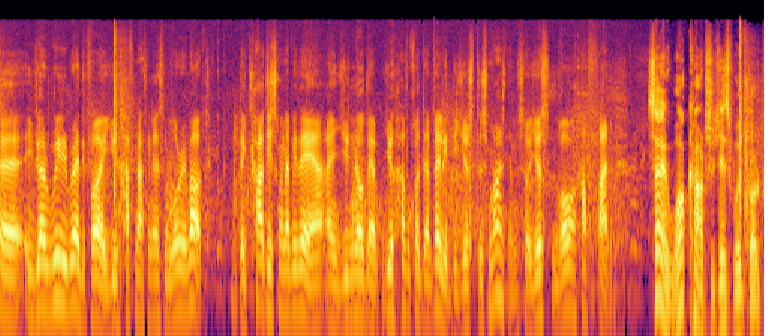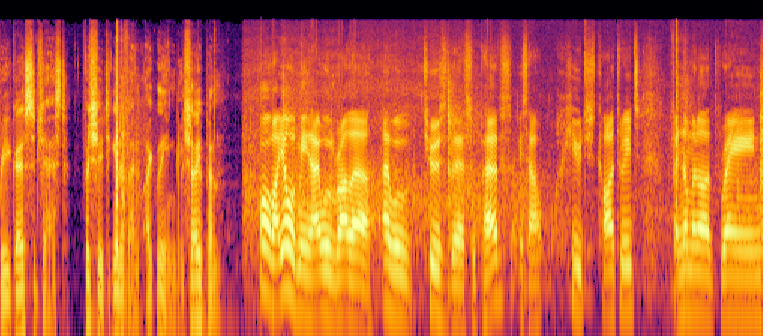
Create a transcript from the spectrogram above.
uh, you are really ready for it, you have nothing else to worry about the cut is going to be there and you know that you have got the ability just to smash them. So just go and have fun. So, what cartridges would Rodrigo suggest for shooting an event like the English Open? Oh, by all means, I would rather, I will choose the Superbs. It's a huge cartridge, phenomenal range,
